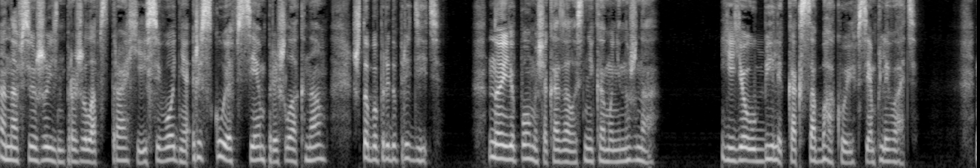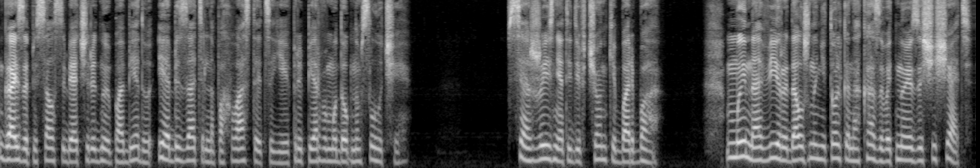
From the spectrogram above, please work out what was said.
Она всю жизнь прожила в страхе и сегодня, рискуя всем, пришла к нам, чтобы предупредить. Но ее помощь оказалась никому не нужна. Ее убили как собаку, и всем плевать. Гай записал себе очередную победу и обязательно похвастается ею при первом удобном случае. Вся жизнь этой девчонки — борьба. Мы, Навиры, должны не только наказывать, но и защищать.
